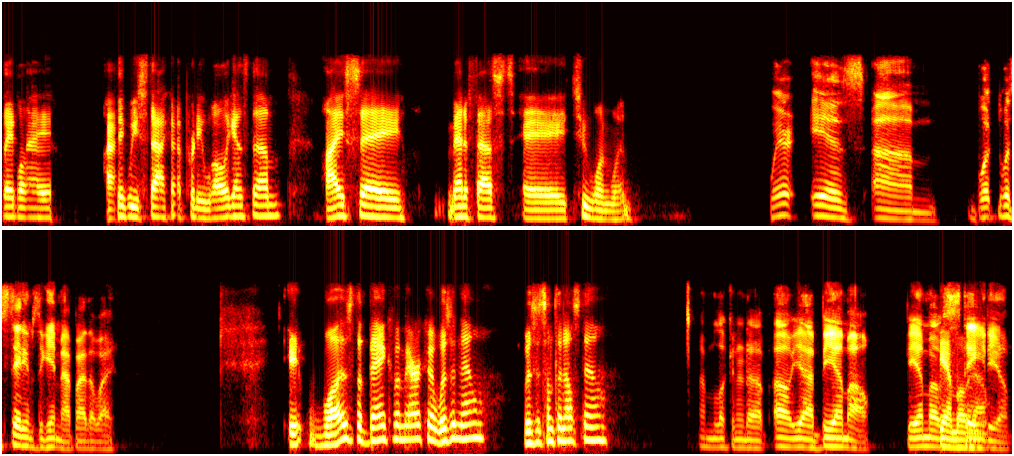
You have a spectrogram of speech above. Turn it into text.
they play. I think we stack up pretty well against them. I say manifest a two-one win. Where is um what what stadium's the game at, by the way? It was the Bank of America. Was it now? Was it something else now? I'm looking it up. Oh yeah, BMO, BMO, BMO Stadium.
